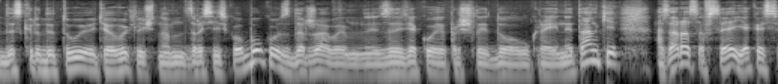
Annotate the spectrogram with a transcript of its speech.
дискредитують виключно з російського боку, з держави, з якої прийшли до України танки. А зараз все якось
